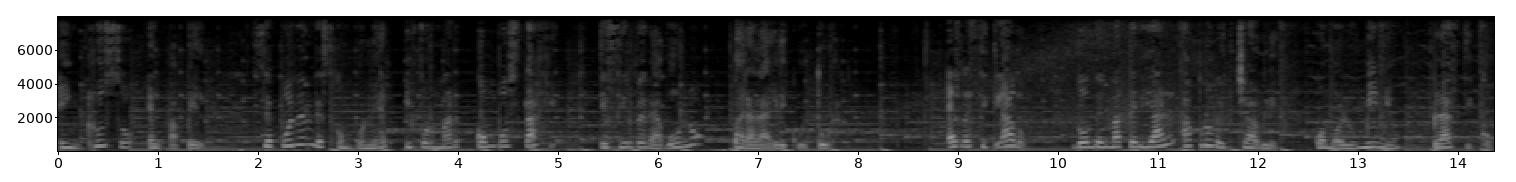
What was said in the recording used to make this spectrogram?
e incluso el papel se pueden descomponer y formar compostaje que sirve de abono para la agricultura. El reciclado, donde el material aprovechable como aluminio, plástico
